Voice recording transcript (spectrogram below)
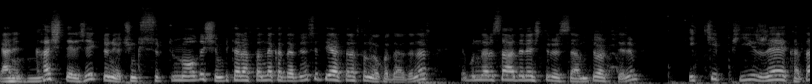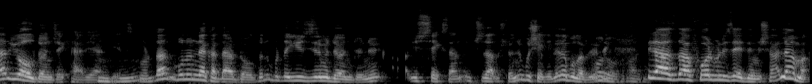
yani Hı hı. kaç derecelik dönüyor? Çünkü sürtünme olduğu için bir taraftan ne kadar dönüyorsa diğer taraftan da o kadar döner. E bunları sadeleştirirsem 4 derim. 2 pi r kadar yol dönecek her yer diyeriz buradan. Bunun ne kadar da olduğunu, burada 120 döndüğünü, 180, 360 döndüğünü bu şekilde de bulabilirdik. olur. Biraz daha formülize edilmiş hali ama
